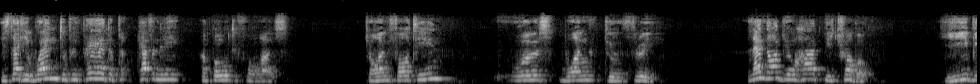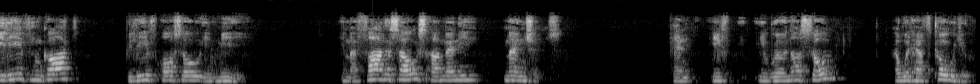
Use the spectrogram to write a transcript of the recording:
is that he went to prepare the heavenly abode for us. John 14, verse 1 to 3. Let not your heart be troubled. Ye believe in God, believe also in me. In my Father's house are many mansions. And if it were not so, I would have told you.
